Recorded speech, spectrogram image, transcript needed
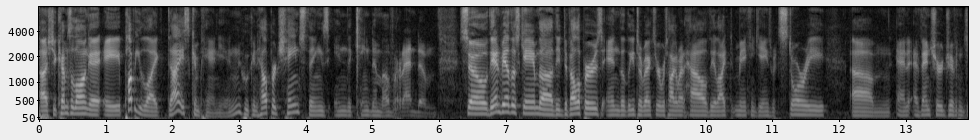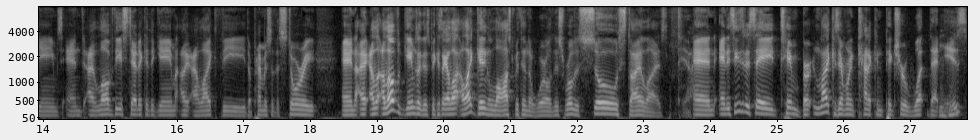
Uh, she comes along a, a puppy like dice companion who can help her change things in the kingdom of random. So they unveiled this game. Uh, the developers and the lead director were talking about how they liked making games with story um, and adventure-driven games, and I love the aesthetic of the game. I, I like the the premise of the story, and I, I, I love games like this because I, I like getting lost within the world. This world is so stylized, and and it's easy to say Tim Burton like because everyone kind of can picture what that is.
